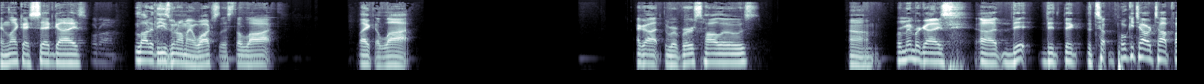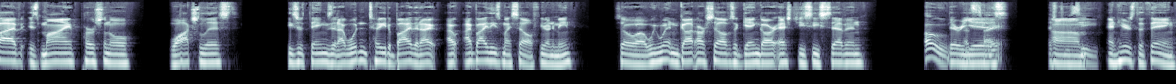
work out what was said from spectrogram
And like I said, guys, hold on. A lot of these went on my watch list. A lot, like a lot. I got the reverse hollows. Um, Remember, guys, uh, the the the, the t- Poke Tower top five is my personal watch list. These are things that I wouldn't tell you to buy. That I I, I buy these myself. You know what I mean? So uh, we went and got ourselves a Gengar SGC seven. oh, There he is. Um, and here's the thing:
